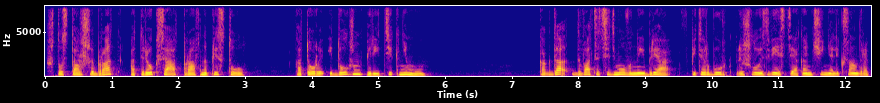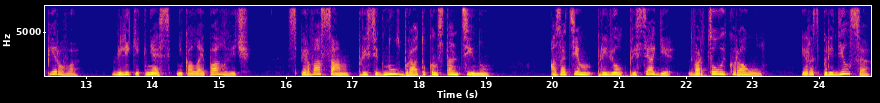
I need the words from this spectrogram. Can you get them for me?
что старший брат отрекся от прав на престол, который и должен перейти к нему. Когда 27 ноября в Петербург пришло известие о кончине Александра I, великий князь Николай Павлович сперва сам присягнул брату Константину, а затем привел к присяге дворцовый караул и распорядился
